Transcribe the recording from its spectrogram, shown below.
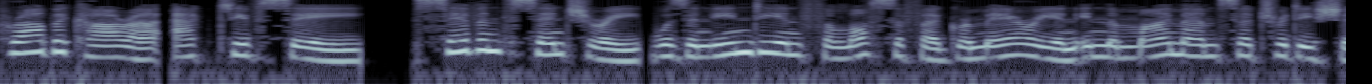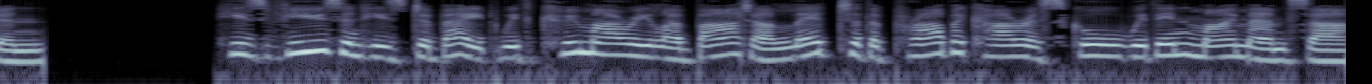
Prabhakara active c. 7th century was an Indian philosopher grammarian in the Mimamsa tradition. His views and his debate with Kumarila Bhatta led to the Prabhakara school within Mimamsa.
